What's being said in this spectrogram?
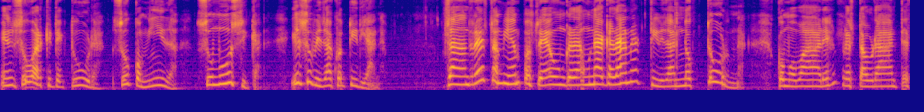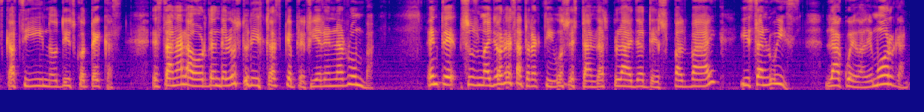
en su arquitectura, su comida, su música y su vida cotidiana. San Andrés también posee una gran actividad nocturna, como bares, restaurantes, casinos, discotecas están a la orden de los turistas que prefieren la rumba. Entre sus mayores atractivos están las playas de Spad Bay y San Luis, la cueva de Morgan,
